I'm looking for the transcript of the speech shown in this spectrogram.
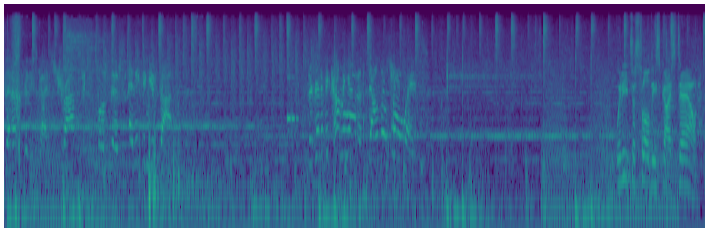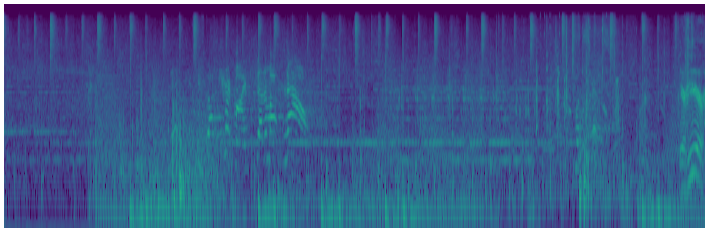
Set up for these guys. Traps, explosives, anything you've got. They're gonna be coming at us down those hallways. We need to slow these guys down. You've got trip mines. Set them up now. They're here.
